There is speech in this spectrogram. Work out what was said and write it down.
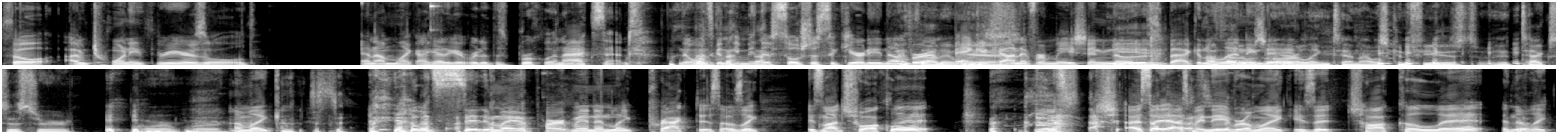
So I'm 23 years old and I'm like, I got to get rid of this Brooklyn accent. No one's going to give me their social security number and bank was- account information. You know, this is back in the I thought it lending was days. Arlington. I was confused, uh, Texas or or. or I'm like, I would sit in my apartment and like practice. I was like, it's not chocolate. Yes. So I asked my neighbor, I'm like, is it chocolate? And they're like,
